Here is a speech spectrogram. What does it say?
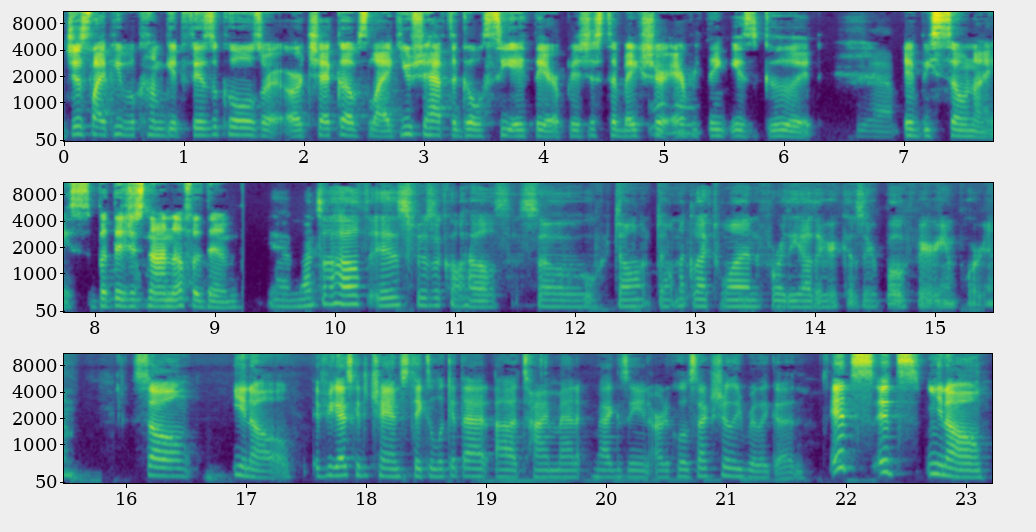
just like people come get physicals or, or checkups, like you should have to go see a therapist just to make sure mm-hmm. everything is good. Yeah. It'd be so nice. But there's just not enough of them. Yeah, mental health is physical health. So don't don't neglect one for the other because they're both very important. So, you know, if you guys get a chance, take a look at that uh, Time ma- magazine article. It's actually really good. It's it's, you know,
